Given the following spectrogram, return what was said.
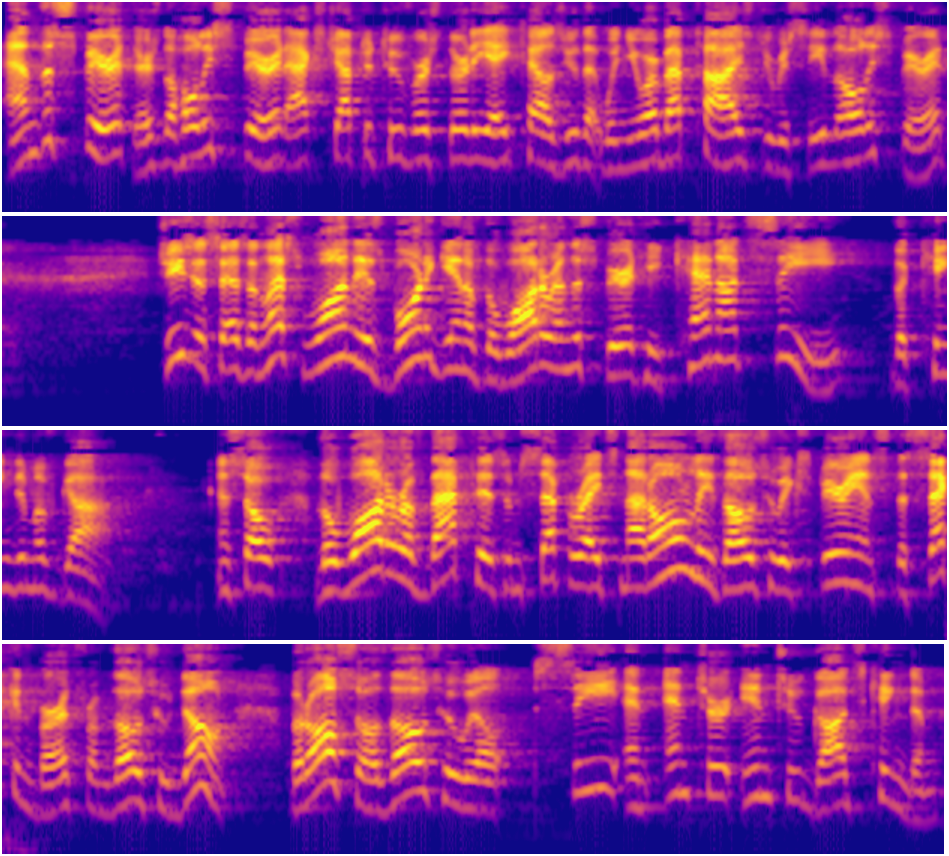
and the Spirit, there's the Holy Spirit. Acts chapter 2 verse 38 tells you that when you are baptized, you receive the Holy Spirit. Jesus says, unless one is born again of the water and the Spirit, he cannot see the kingdom of God. And so the water of baptism separates not only those who experience the second birth from those who don't, but also those who will see and enter into God's kingdom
